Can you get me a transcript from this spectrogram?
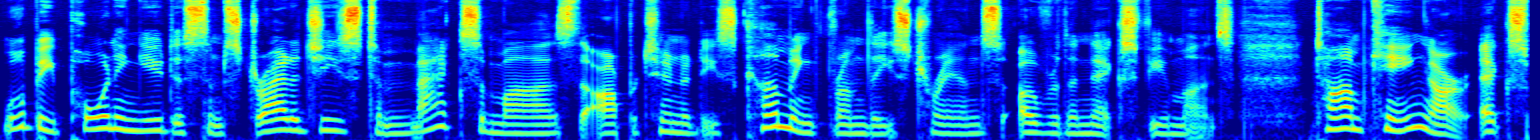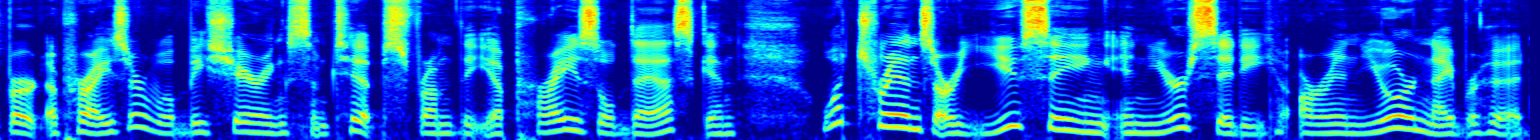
We'll be pointing you to some strategies to maximize the opportunities coming from these trends over the next few months. Tom King, our expert appraiser, will be sharing some tips from the appraisal desk and what trends are you seeing in your city or in your neighborhood?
